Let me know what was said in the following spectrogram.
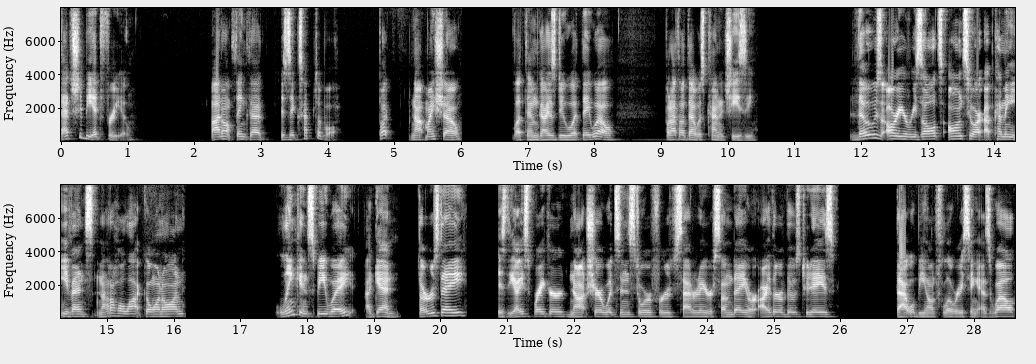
that should be it for you. I don't think that is acceptable. But not my show. Let them guys do what they will. But I thought that was kind of cheesy. Those are your results. On to our upcoming events. Not a whole lot going on. Lincoln Speedway, again, Thursday is the icebreaker. Not sure what's in store for Saturday or Sunday or either of those two days. That will be on FloRacing as well.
